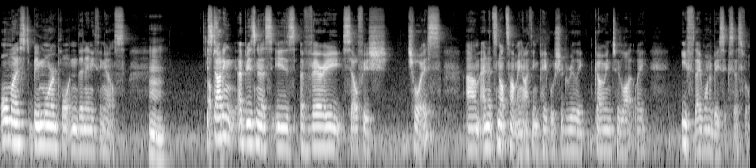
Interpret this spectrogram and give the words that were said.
almost be more important than anything else. Hmm. Starting a business is a very selfish choice, um, and it's not something I think people should really go into lightly if they want to be successful.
